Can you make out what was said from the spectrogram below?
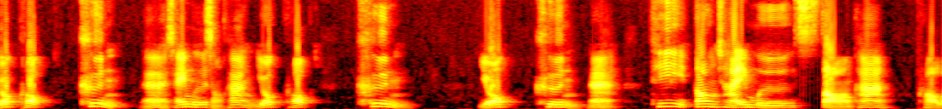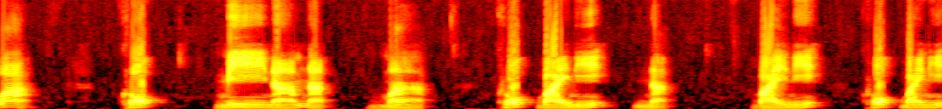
ยกครกขึ้นนะใช้มือสองข้าง ยกครกขึ้น ยกขึ้นนะที่ต้องใช้มือสองข้าง เพราะว่า ครกมีน้ำหนัก มาก ครกใบนี้หนัก ใบนี้ ครกใบนี้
